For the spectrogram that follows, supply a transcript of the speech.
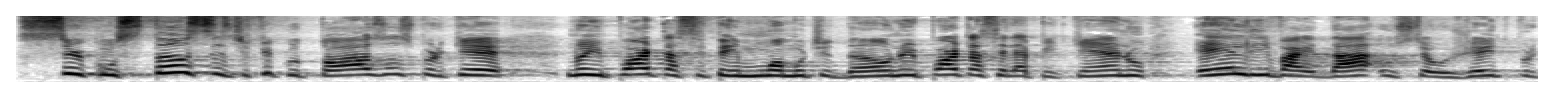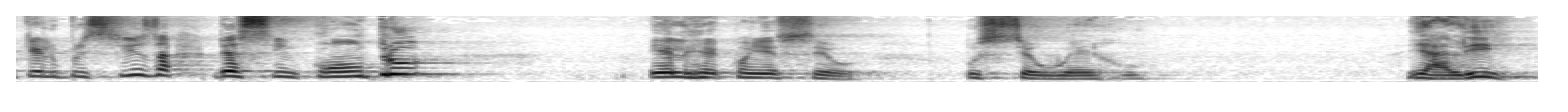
circunstâncias dificultosas, porque não importa se tem uma multidão, não importa se ele é pequeno, ele vai dar o seu jeito, porque ele precisa desse encontro. Ele reconheceu o seu erro. E ali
